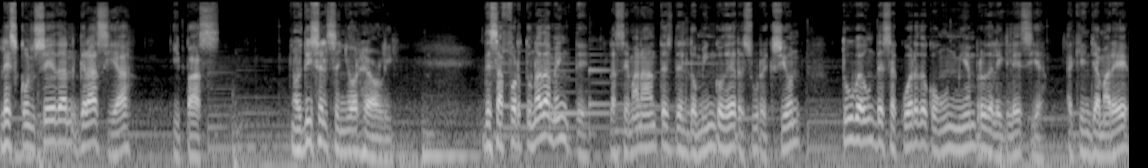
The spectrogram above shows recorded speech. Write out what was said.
les concedan gracia y paz. Nos dice el Señor Hurley. Desafortunadamente, la semana antes del domingo de resurrección, tuve un desacuerdo con un miembro de la iglesia, a quien llamaré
